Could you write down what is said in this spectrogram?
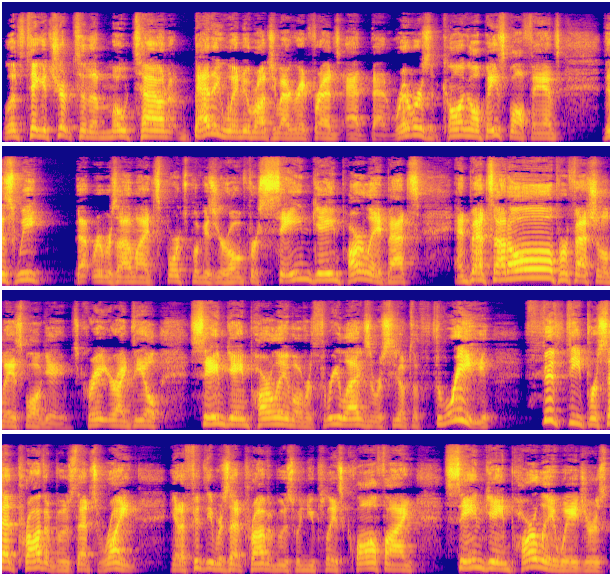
Let's take a trip to the Motown betting window brought to you by our great friends at Bet Rivers and calling all baseball fans. This week, Bet Rivers Online Sportsbook is your home for same game parlay bets and bets on all professional baseball games. Create your ideal same game parlay of over three legs and receive up to three 50% profit boosts. That's right. Get a 50% profit boost when you place qualifying same game parlay wagers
